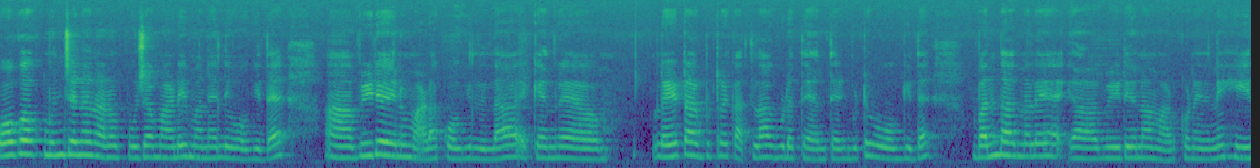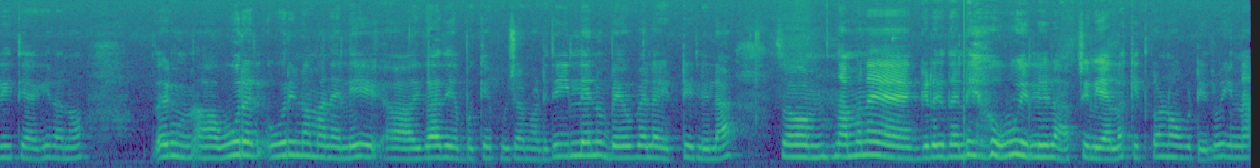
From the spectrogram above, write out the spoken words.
ಹೋಗೋಕೆ ಮುಂಚೆನೇ ನಾನು ಪೂಜೆ ಮಾಡಿ ಮನೆಯಲ್ಲಿ ಹೋಗಿದ್ದೆ. ವಿಡಿಯೋ ಏನು ಮಾಡೋಕ್ಕೆ ಹೋಗಿರಲಿಲ್ಲ. ಏಕೆಂದರೆ ಲೇಟ್ ಆಗಿಬಿಟ್ರೆ ಕತ್ಲಾಗ್ಬಿಡುತ್ತೆ ಅಂತ ಹೇಳ್ಬಿಟ್ಟು ಹೋಗಿದ್ದೆ. ಬಂದಾದಮೇಲೆ ವಿಡಿಯೋನ ಮಾಡ್ಕೊಂಡಿದ್ದೀನಿ. ಈ ರೀತಿಯಾಗಿ ನಾನು ಊರಲ್ಲಿ ಊರಿನ ಮನೆಯಲ್ಲಿ ಯುಗಾದಿ ಹಬ್ಬಕ್ಕೆ ಪೂಜೆ ಮಾಡಿದ್ವಿ. ಇಲ್ಲೇನು ಬೇವು ಬೆಲ್ಲ ಇಟ್ಟಿರಲಿಲ್ಲ. ಸೊ ನಮ್ಮನೆ ಗಿಡದಲ್ಲಿ ಹೂವು ಇರಲಿಲ್ಲ ಆ್ಯಕ್ಚುಲಿ ಎಲ್ಲ ಕಿತ್ಕೊಂಡು ಹೋಗ್ಬಿಟ್ಟಿದ್ರು. ಇನ್ನು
